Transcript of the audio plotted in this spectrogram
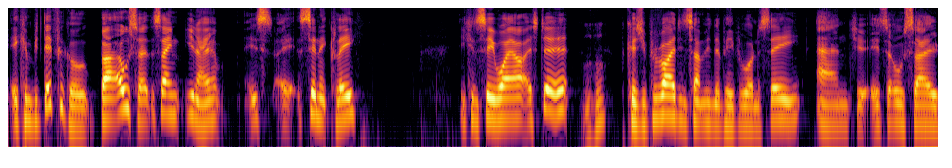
it can be difficult. But also at the same, you know, it's, it's cynically, you can see why artists do it Mhm. because you're providing something that people want to see, and you- it's also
